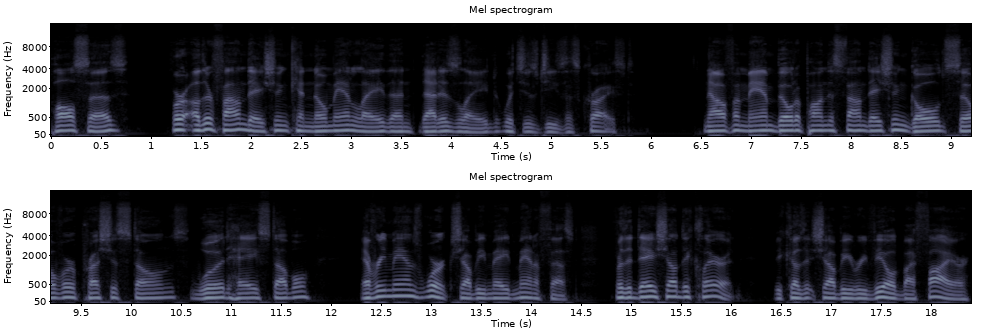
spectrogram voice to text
Paul says, For other foundation can no man lay than that is laid, which is Jesus Christ. Now, if a man build upon this foundation gold, silver, precious stones, wood, hay, stubble, every man's work shall be made manifest, for the day shall declare it, because it shall be revealed by fire,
